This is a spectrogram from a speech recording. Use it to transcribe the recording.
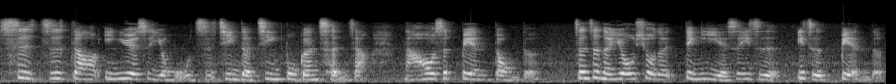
是知道音乐是永无止境的进步跟成长，然后是变动的。真正的优秀的定义也是一直一直变的。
